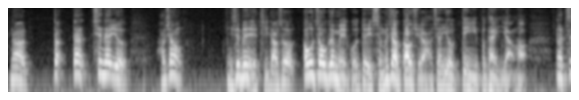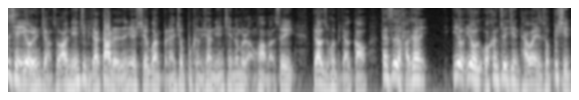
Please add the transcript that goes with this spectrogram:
那但但现在又好像你这边也提到说，欧洲跟美国对什么叫高血压好像又定义不太一样哈。那之前也有人讲说啊，年纪比较大的人，因为血管本来就不可能像年轻人那么软化嘛，所以标准会比较高。但是好像又又我看最近台湾也说不行。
